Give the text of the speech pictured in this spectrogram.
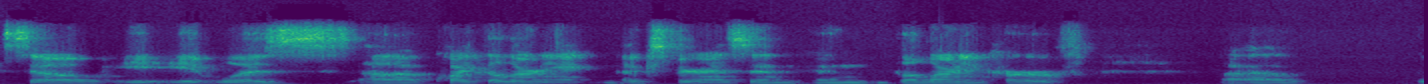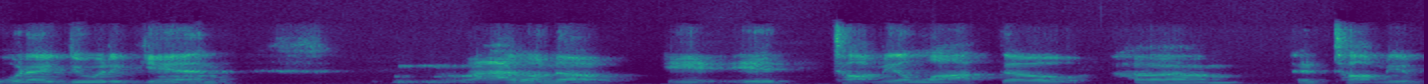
So it, it was uh, quite the learning experience and, and the learning curve. Uh, would i do it again? I don't know. It, it taught me a lot though. Um, it taught me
